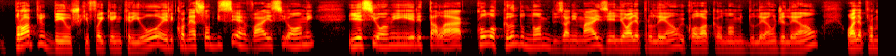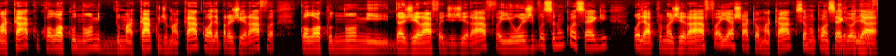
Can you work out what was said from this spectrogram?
o próprio Deus, que foi quem criou, ele começa a observar esse homem e esse homem ele está lá colocando o nome dos animais, e ele olha para o leão e coloca o nome do leão de leão, olha para o macaco, coloca o nome do macaco de macaco, olha para a girafa, coloca o nome da girafa de girafa, e hoje você não consegue olhar para uma girafa e achar que é um macaco, você não consegue você olhar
